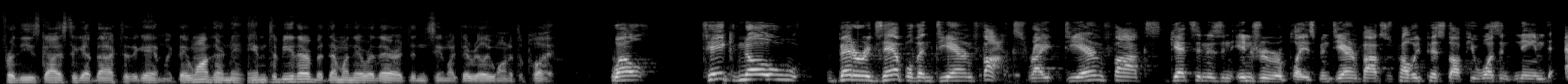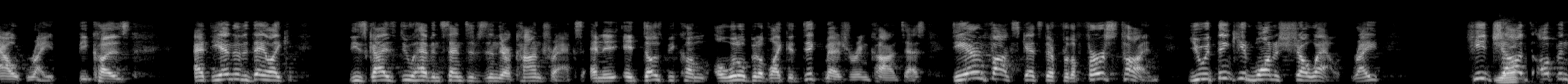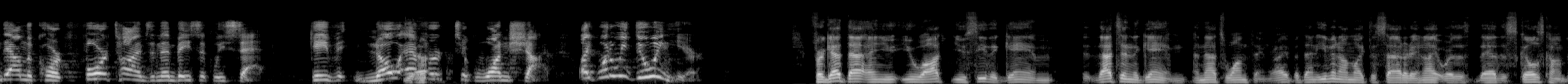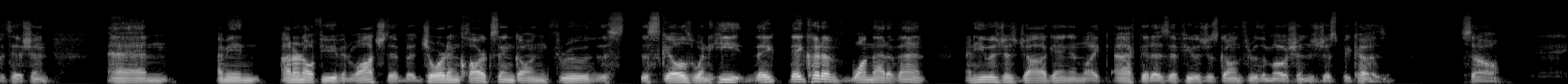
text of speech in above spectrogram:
for these guys to get back to the game. Like they want their name to be there, but then when they were there, it didn't seem like they really wanted to play. Well, take no better example than De'Aaron Fox, right? De'Aaron Fox gets in as an injury replacement. De'Aaron Fox was probably pissed off he wasn't named outright because at the end of the day, like these guys do have incentives in their contracts, and it, it does become a little bit of like a dick measuring contest. De'Aaron Fox gets there for the first time. You would think he'd want to show out, right? He jogged yep. up and down the court four times and then basically sat. Gave no effort, yep. took one shot like, what are we doing here? Forget that, and you you watch you see the game. That's in the game, and that's one thing, right? But then even on like the Saturday night where the, they had the skills competition, and I mean, I don't know if you even watched it, but Jordan Clarkson going through the the skills when he they they could have won that event, and he was just jogging and like acted as if he was just going through the motions just because. So,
